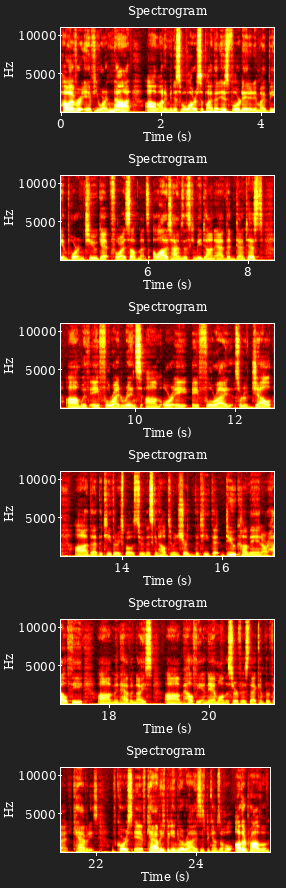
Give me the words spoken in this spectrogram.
However, if you are not um, on a municipal water supply that is fluoridated, it might be important to get fluoride supplements. A lot of times, this can be done at the dentist um, with a fluoride rinse um, or a, a fluoride sort of gel uh, that the teeth are exposed to. And this can help to ensure that the teeth that do come in are healthy um, and have a nice, um, healthy enamel on the surface that can prevent cavities. Of course, if cavities begin to arise, this becomes a whole other problem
